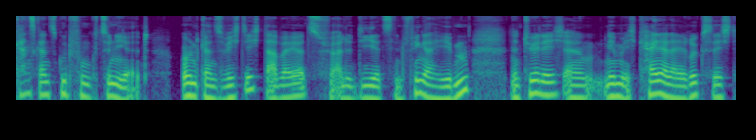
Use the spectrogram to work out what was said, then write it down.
ganz, ganz gut funktioniert. Und ganz wichtig, dabei jetzt für alle, die jetzt den Finger heben, natürlich ähm, nehme ich keinerlei Rücksicht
